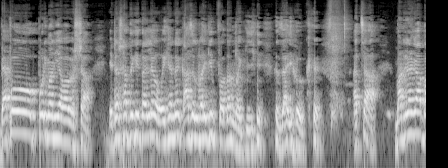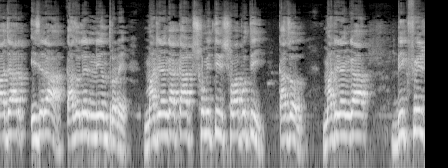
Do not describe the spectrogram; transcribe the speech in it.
ব্যাপক পরিমাণ ইয়াবা ব্যবসা। এটার সাথে কি তাইলে ওইখানে কাজল ভাই কি প্রধান নাকি? যাই হোক। আচ্ছা মাটিরাঙ্গা বাজার ইজেরা কাজলের নিয়ন্ত্রণে। মাটিরাঙ্গা কাঠ সমিতির সভাপতি কাজল মাটিরাঙ্গা বিগ ফিল্ড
